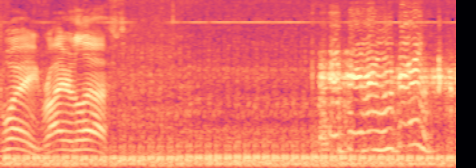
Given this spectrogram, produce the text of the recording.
Which way? Right or left? Whichever you.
